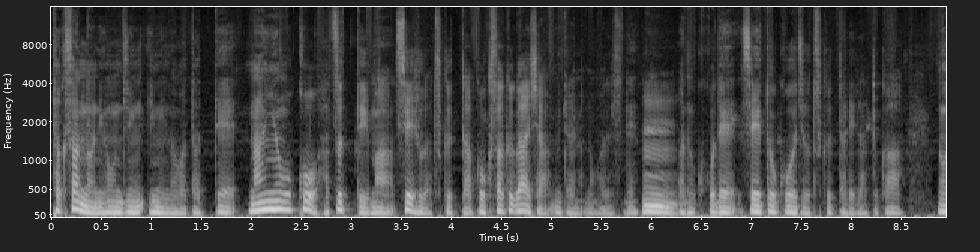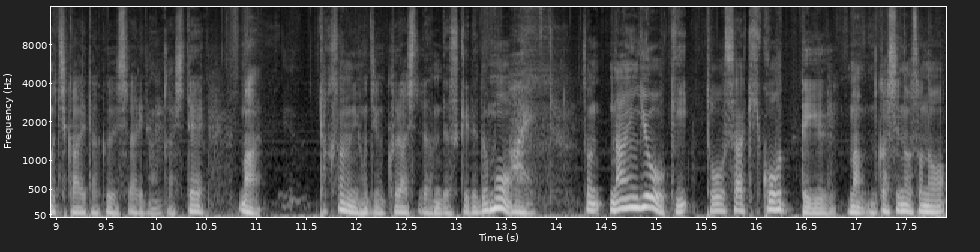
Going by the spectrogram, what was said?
たくさんの日本人移民が渡って南洋興発っていう、まあ、政府が作った国策会社みたいなのがですね、うん。あのここで製糖工場を作ったりだとか農地開拓したりなんかして、まあ、たくさんの日本人が暮らしてたんですけれども、はいその南洋期東砂機構っていう、まあ、昔のその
